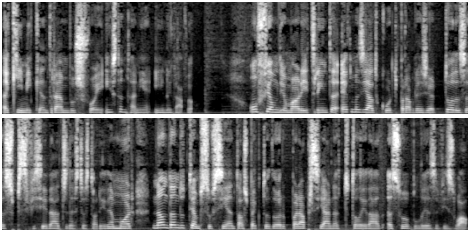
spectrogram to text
A química entre ambos foi instantânea e inegável. Um filme de 1 hora e 30 é demasiado curto para abranger todas as especificidades desta história de amor, não dando tempo suficiente ao espectador para apreciar na totalidade a sua beleza visual.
